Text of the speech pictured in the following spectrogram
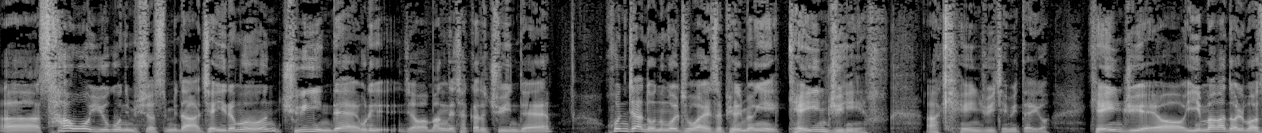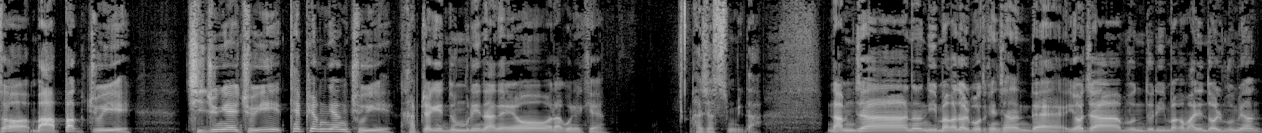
아, 4565님 주셨습니다. 제 이름은 주희인데 우리 저 막내 작가도 주희인데 혼자 노는 걸 좋아해서 별명이 개인주의. 아, 개인주의 재밌다 이거. 개인주의예요. 이마가 넓어서 맞박주의. 지중해 주의, 태평양 주의, 갑자기 눈물이 나네요. 라고 이렇게 하셨습니다. 남자는 이마가 넓어도 괜찮은데, 여자분들이 이마가 많이 넓으면,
